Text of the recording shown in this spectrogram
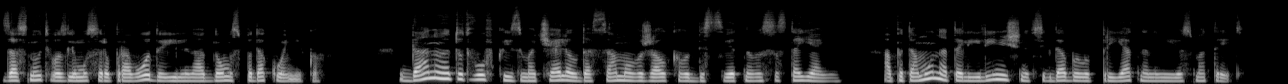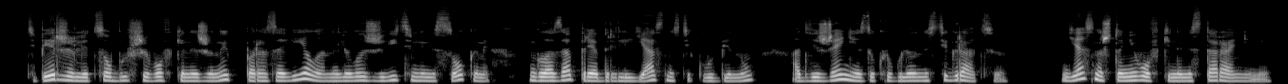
заснуть возле мусоропровода или на одном из подоконников. Дану этот Вовка измочалил до самого жалкого бесцветного состояния, а потому Наталье Ильиничне всегда было приятно на нее смотреть. Теперь же лицо бывшей Вовкиной жены порозовело, налилось живительными соками, глаза приобрели ясность и глубину, а движение – закругленность и грацию. Ясно, что не Вовкиными стараниями.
